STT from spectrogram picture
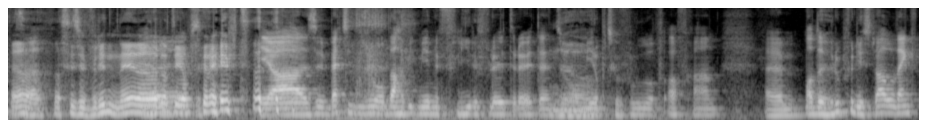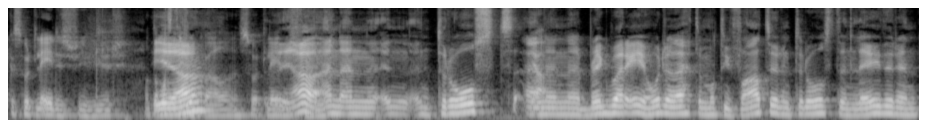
Dat is zijn vrienden, hè, Ja, dat hij opschrijft. Ja, ze Bert ziet er zo op dat gebied meer een vlierenfluit eruit en zo Ja. meer op het gevoel op afgaan. Ehm, maar de groep verliest wel, denk ik, een soort leidersfiguur. Want dat was Ja. toch ook wel, een soort leidersfiguur. Ja, en, en een, een troost en Ja. een uh, je hoorde echt een motivator, een troost, een leider en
